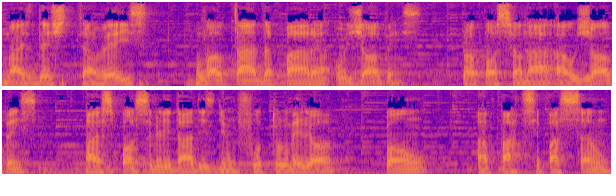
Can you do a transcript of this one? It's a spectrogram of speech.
mas desta vez voltada para os jovens, proporcionar aos jovens as possibilidades de um futuro melhor com a participação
